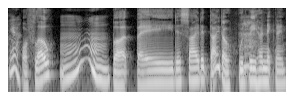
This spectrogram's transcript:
Yeah. or Flo. But they decided Dido would be her nickname.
